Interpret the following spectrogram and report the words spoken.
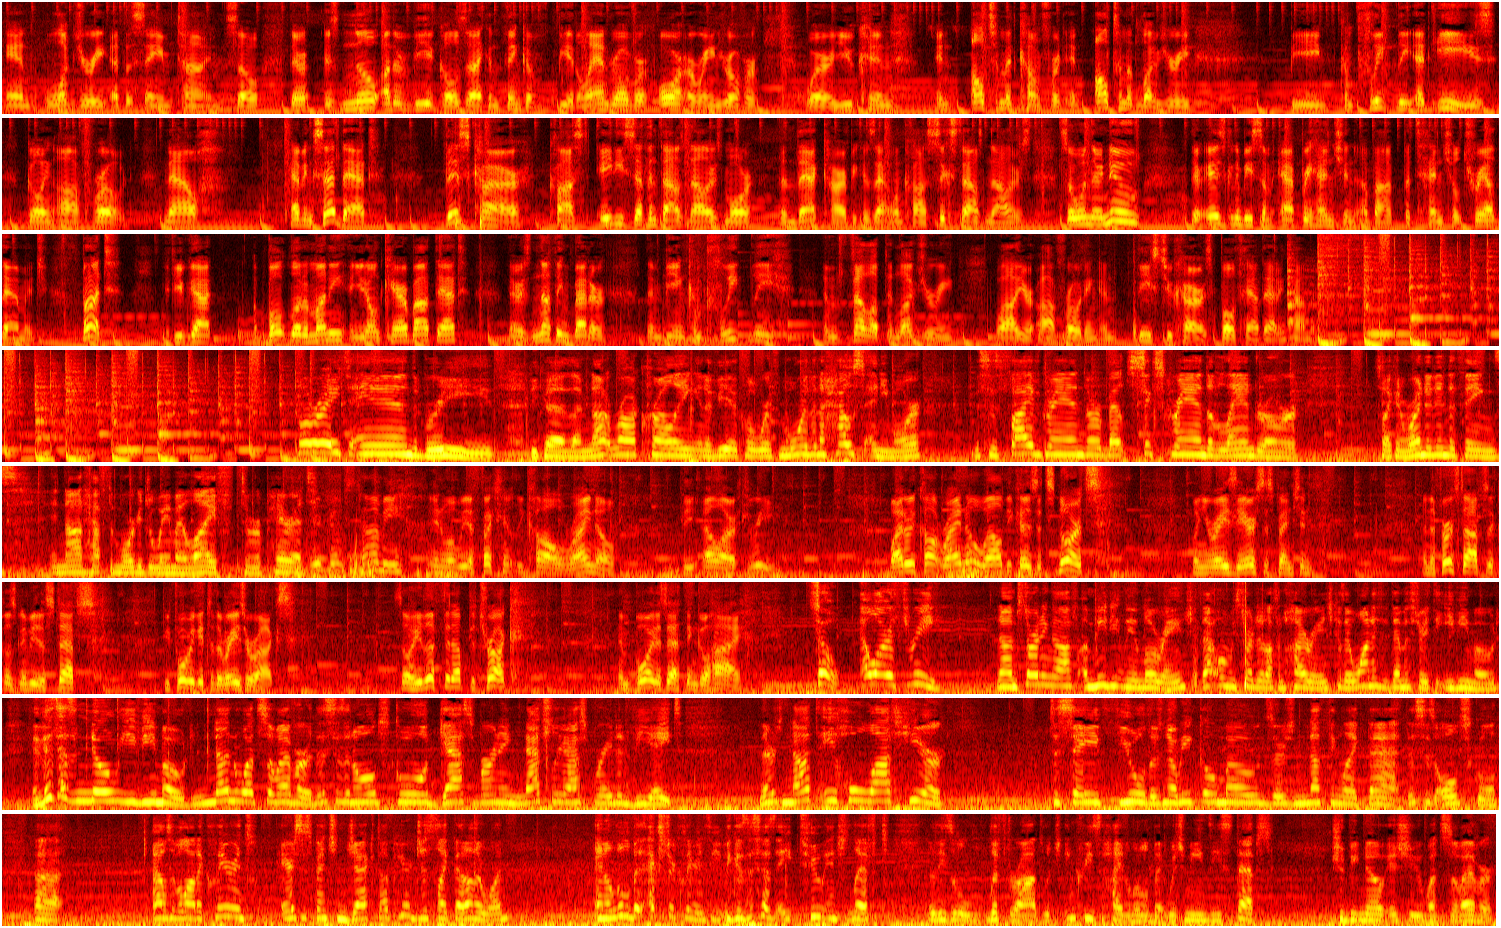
and luxury at the same time. So there is no other vehicles that I can think of, be it a Land Rover or a Range Rover, where you can, in ultimate comfort, in ultimate luxury, be completely at ease going off-road. Now, having said that, this car cost $87,000 more than that car because that one cost $6,000. So when they're new, there is going to be some apprehension about potential trail damage. But if you've got a boatload of money and you don't care about that, there is nothing better than being completely enveloped in luxury while you're off-roading. And these two cars both have that in common. All right, and breathe, because I'm not rock crawling in a vehicle worth more than a house anymore. This is five grand or about six grand of Land Rover, so I can run it into things and not have to mortgage away my life to repair it. Here comes Tommy in what we affectionately call Rhino, the LR3. Why do we call it Rhino? Well, because it snorts when you raise the air suspension. And the first obstacle is going to be the steps before we get to the Razor Rocks. So he lifted up the truck, and boy does that thing go high. So, LR3. Now I'm starting off immediately in low range. That one we started off in high range because I wanted to demonstrate the EV mode. This has no EV mode, none whatsoever. This is an old school gas burning, naturally aspirated V8. There's not a whole lot here to save fuel. There's no eco modes, there's nothing like that. This is old school. Uh, I also have a lot of clearance air suspension jacked up here, just like that other one. And a little bit extra clearance because this has a two inch lift. Are these little lift rods which increase the height a little bit, which means these steps should be no issue whatsoever.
